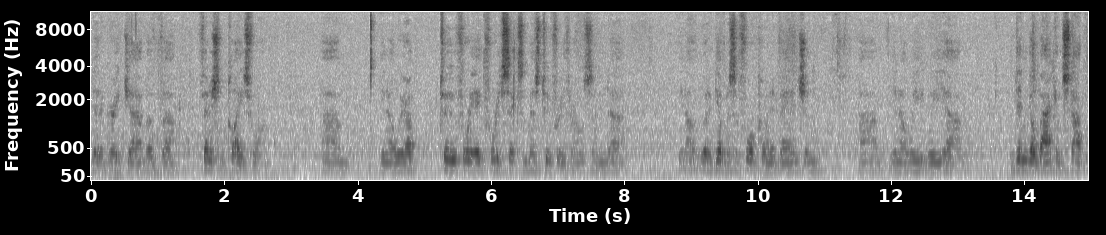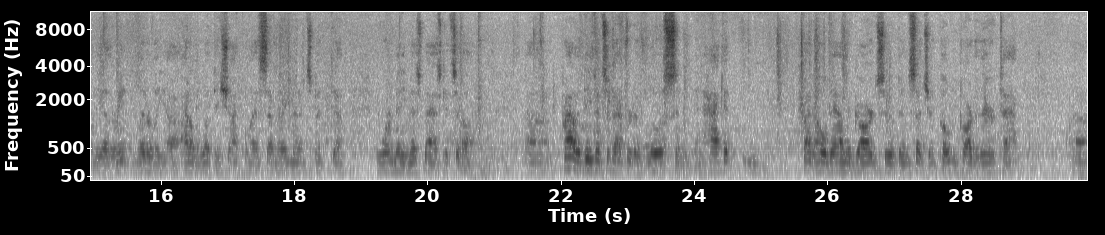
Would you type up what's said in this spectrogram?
He did a great job of uh, finishing plays for him. Um, You know, we were up two, 48, 46, and missed two free throws, and, uh, you know, would have given us a four-point advantage, and, um, you know, we, we um, didn't go back and stop on the other end. Literally, uh, I don't know what they shot the last seven or eight minutes, but uh, there weren't many missed baskets at all. Uh, Proud of the defensive effort of Lewis and and Hackett, and trying to hold down their guards who have been such a potent part of their attack. Uh,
